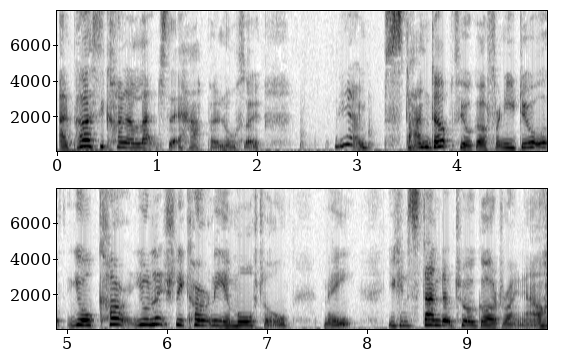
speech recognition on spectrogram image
And Percy kind of lets it happen also. You know, stand up for your girlfriend. You do you're cur- you're literally currently immortal, mate. You can stand up to a god right now.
